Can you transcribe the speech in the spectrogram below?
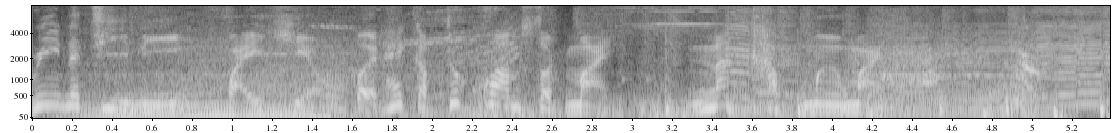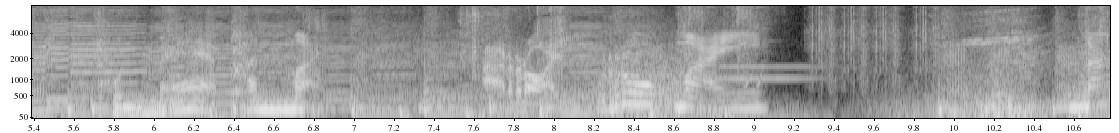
วินาทีนี้ไฟเขียวเปิดให้กับทุกความสดใหม่ นักขับมือใหม่ คุณแม่พันใหม่ อร่อยรูปใหม่ นัก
